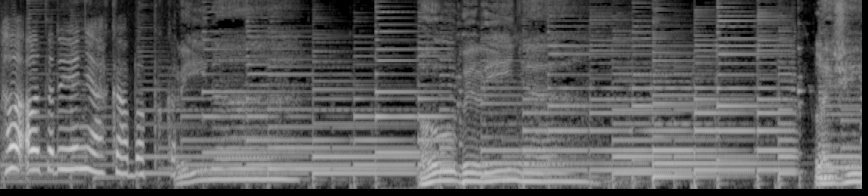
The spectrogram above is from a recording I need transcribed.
Hele, ale tady je nějaká babka. Líné, houby líně, leží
